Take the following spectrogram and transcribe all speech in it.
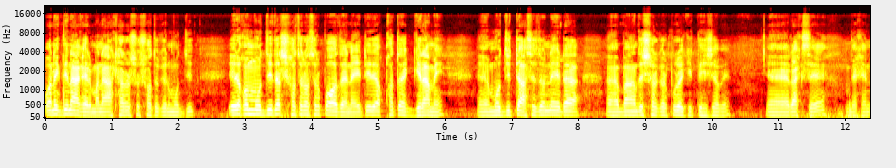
অনেক দিন আগের মানে আঠারোশো শতকের মসজিদ। এরকম মসজিদ আর সচরাচর পাওয়া যায় না এটি অক্ষত এক গ্রামে। মসজিদটা আছে জন্য এটা বাংলাদেশ সরকার পুরাকীর্তি হিসাবে রাখছে। দেখেন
